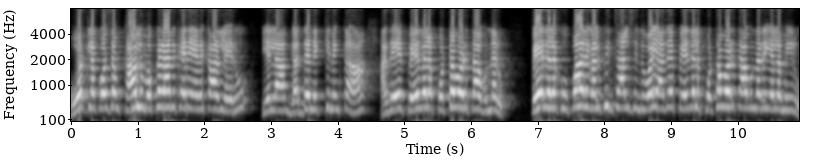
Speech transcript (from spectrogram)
ఓట్ల కోసం కాళ్ళు మొక్కడానికైనా వెనకాడలేరు. ఇలా గద్దెనెక్కినాక అదే పేదల పొట్టగొడతా ఉన్నారు. పేదలకు ఉపాధి కల్పించాల్సింది పోయి అదే పేదల పొట్టగొడతా ఉన్నారు ఇలా మీరు.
